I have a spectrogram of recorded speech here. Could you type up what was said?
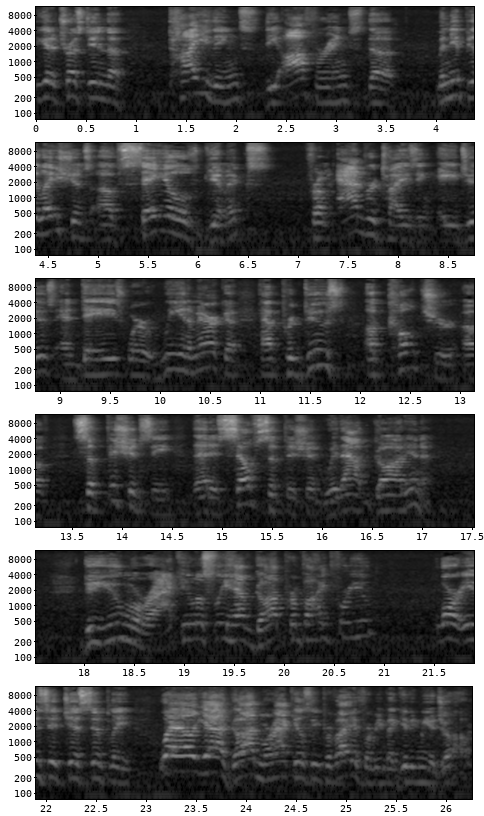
You got to trust in the tithings, the offerings, the manipulations of sales gimmicks from advertising ages and days where we in America have produced a culture of sufficiency that is self sufficient without God in it. Do you miraculously have God provide for you? Or is it just simply, well, yeah, God miraculously provided for me by giving me a job?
